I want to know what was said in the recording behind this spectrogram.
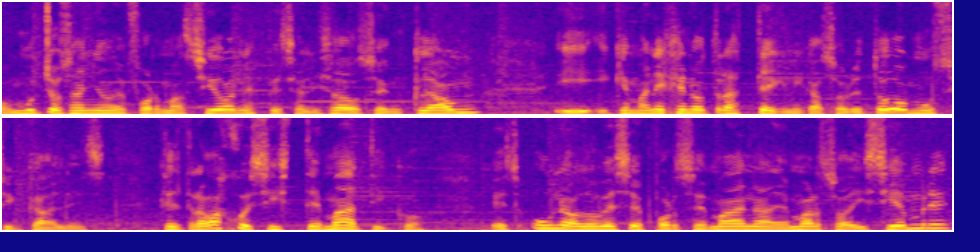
con muchos años de formación, especializados en clown y, que manejen otras técnicas, sobre todo musicales. Que el trabajo es sistemático, es una o dos veces por semana, de marzo a diciembre,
